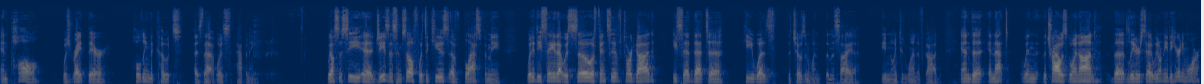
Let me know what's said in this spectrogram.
And Paul was right there holding the coats as that was happening. We also see uh, Jesus himself was accused of blasphemy. What did he say that was so offensive toward God? He said that uh, he was the chosen one, the Messiah, the anointed one of God. And, uh, and that, when the trial was going on, the leader said, We don't need to hear anymore.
